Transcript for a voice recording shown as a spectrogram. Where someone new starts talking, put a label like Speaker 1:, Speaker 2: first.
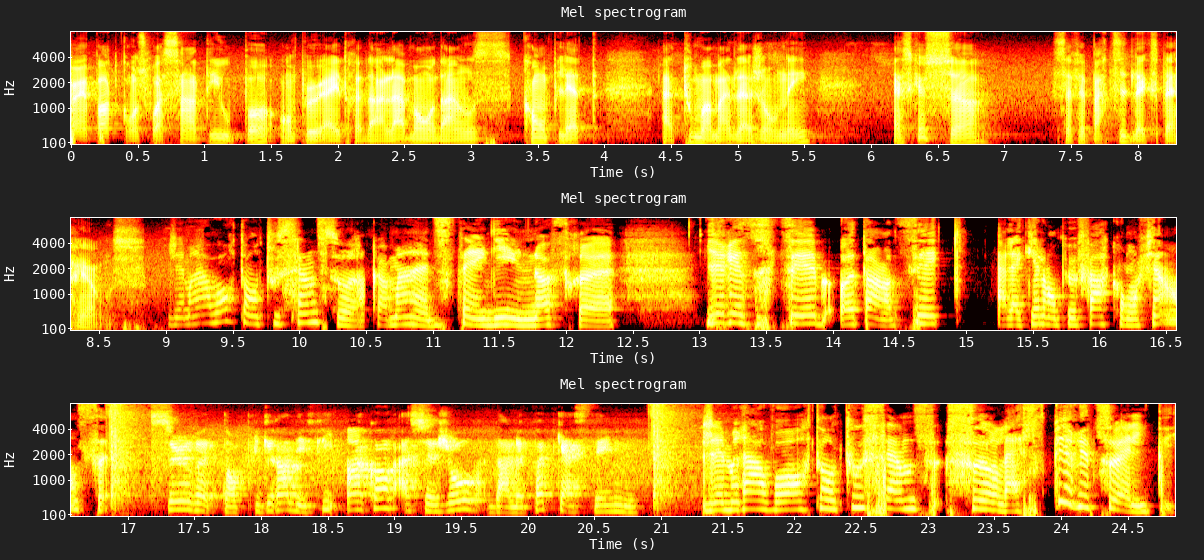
Speaker 1: peu importe qu'on soit santé ou pas, on peut être dans l'abondance complète à tout moment de la journée. Est-ce que ça, ça fait partie de l'expérience?
Speaker 2: J'aimerais avoir ton tout sens sur comment distinguer une offre euh, irrésistible, authentique, à laquelle on peut faire confiance.
Speaker 3: Sur ton plus grand défi encore à ce jour dans le podcasting.
Speaker 2: J'aimerais avoir ton tout sens sur la spiritualité.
